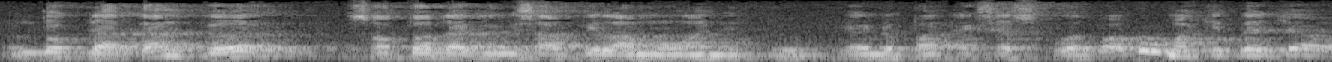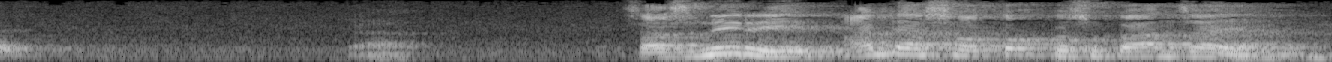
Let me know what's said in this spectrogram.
untuk datang ke soto daging sapi Lamongan itu yang depan ekses keluar. Pak rumah kita jauh. Ya. Saya sendiri ada soto kesukaan saya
